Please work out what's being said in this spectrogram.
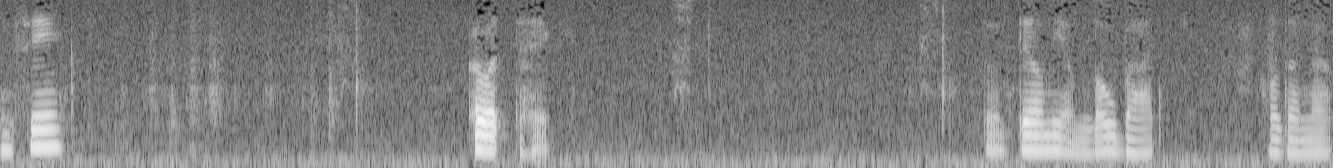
You see? Oh, what the heck? Don't tell me I'm low bat. Hold on now.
